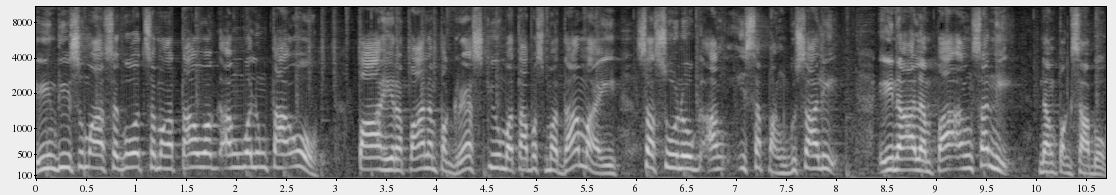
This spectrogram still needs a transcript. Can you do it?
hindi sumasagot sa mga tawag ang walong tao. Pahirapan ang pag-rescue matapos madamay sa sunog ang isa pang gusali. Inaalam pa ang sanhi ng pagsabog.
